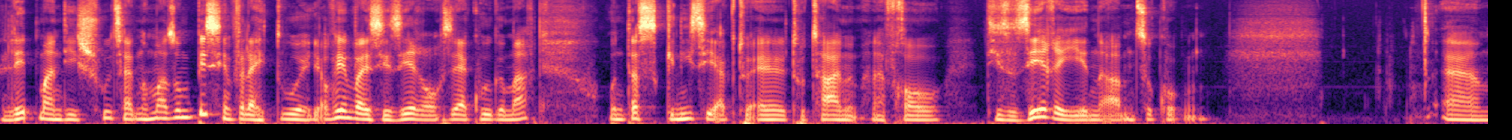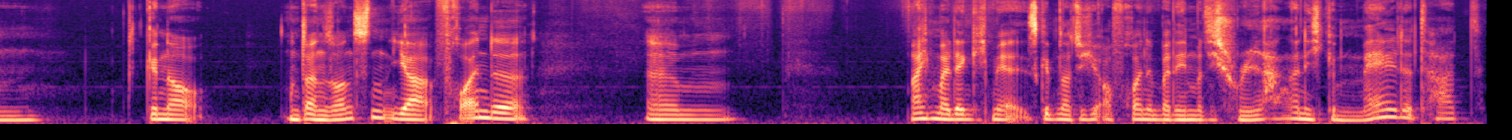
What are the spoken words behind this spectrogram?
lebt man die Schulzeit nochmal so ein bisschen vielleicht durch. Auf jeden Fall ist die Serie auch sehr cool gemacht. Und das genieße ich aktuell total mit meiner Frau, diese Serie jeden Abend zu gucken. Ähm, genau. Und ansonsten, ja, Freunde, ähm, manchmal denke ich mir, es gibt natürlich auch Freunde, bei denen man sich schon lange nicht gemeldet hat.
